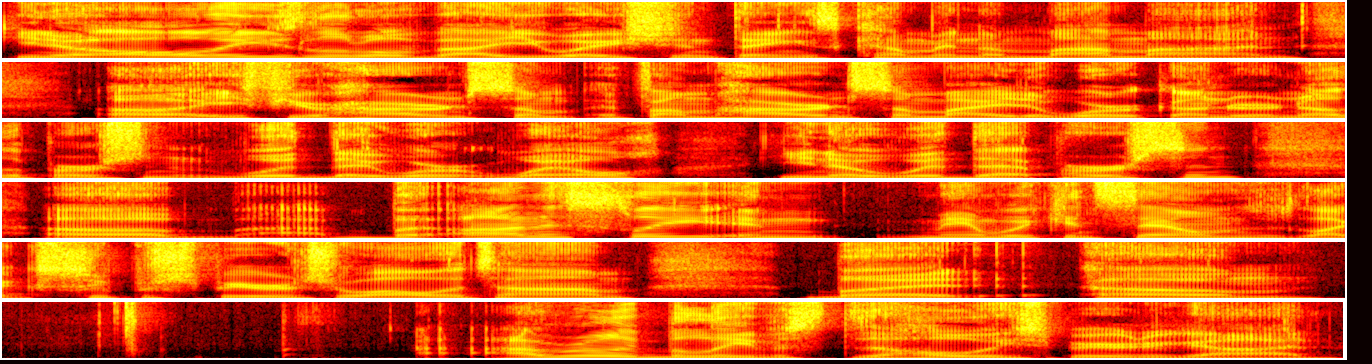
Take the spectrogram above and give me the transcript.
You know, all these little evaluation things come into my mind. Uh, if you're hiring some, if I'm hiring somebody to work under another person, would they work well? You know, with that person. Uh, but honestly, and man, we can sound like super spiritual all the time, but um, I really believe it's the Holy Spirit of God.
